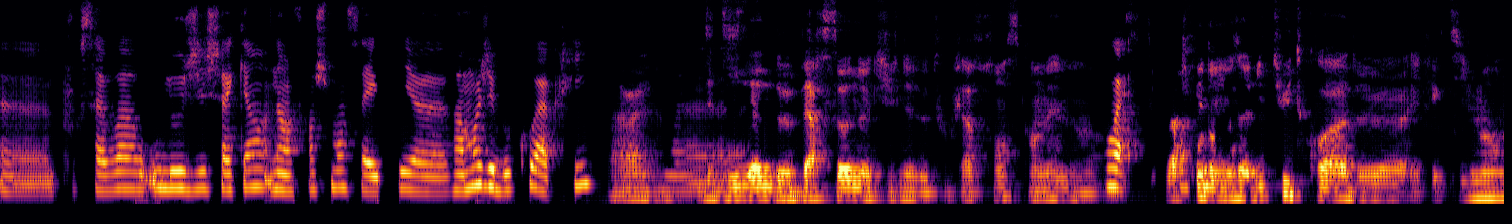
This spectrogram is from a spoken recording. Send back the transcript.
euh, pour savoir où loger chacun. Non, franchement, ça a été. Euh, enfin, moi, j'ai beaucoup appris. Ah ouais. Des euh, dizaines de personnes qui venaient de toute la France, quand même. Ouais. C'était pas trop dans nos habitudes, quoi, de effectivement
